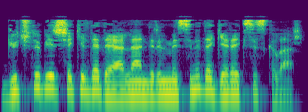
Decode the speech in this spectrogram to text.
güçlü bir şekilde değerlendirilmesini de gereksiz kılar.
